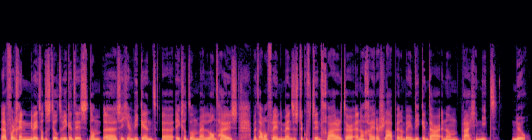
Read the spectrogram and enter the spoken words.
Voor degene die niet weet wat een stilteweekend is, dan eh, zit je een weekend. eh, ik zat dan bij een landhuis met allemaal vreemde mensen, een stuk of twintig waren het er. En dan ga je daar slapen en dan ben je een weekend daar en dan praat je niet. Nul.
